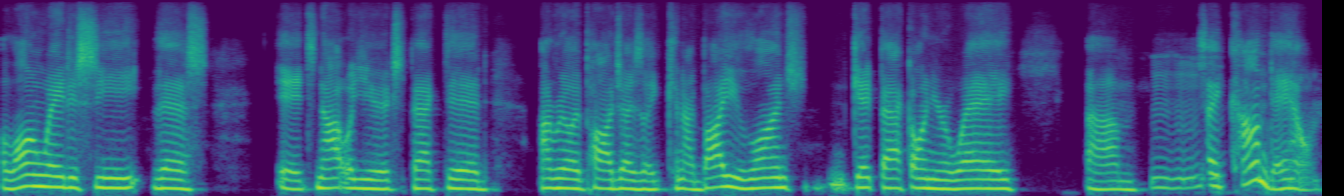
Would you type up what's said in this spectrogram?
a long way to see this. It's not what you expected. I really apologize. Like, can I buy you lunch? Get back on your way. Um, Mhm. it's like, calm down.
